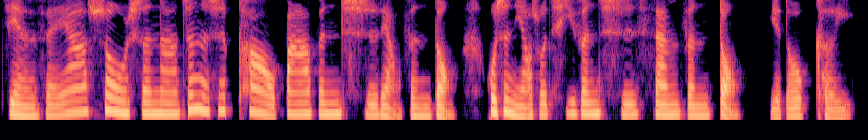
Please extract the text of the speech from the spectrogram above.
减肥啊、瘦身啊，真的是靠八分吃两分动，或是你要说七分吃三分动也都可以。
